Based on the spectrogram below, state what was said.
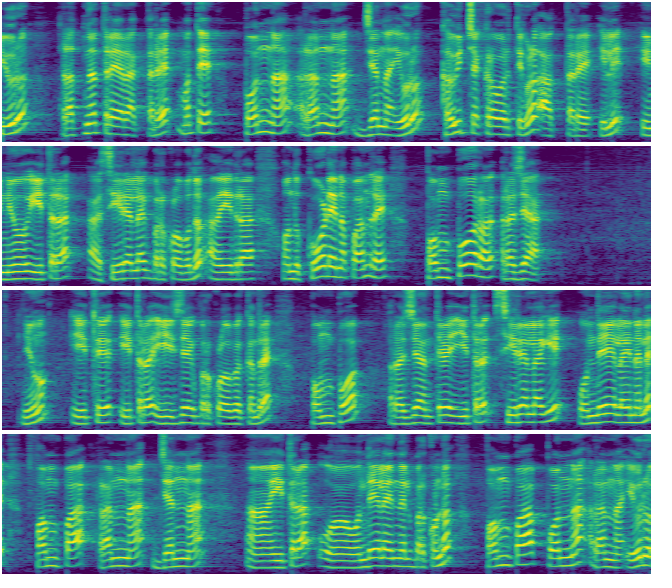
ಇವರು ರತ್ನತ್ರಯರಾಗ್ತಾರೆ. ಮತ್ತು ಪೊನ್ನ, ರನ್ನ ಜನ ಇವರು ಕವಿ ಚಕ್ರವರ್ತಿಗಳು ಆಗ್ತಾರೆ. ಇಲ್ಲಿ ನೀವು ಈ ಥರ ಸೀರಿಯಲಾಗಿ ಬರ್ಕೊಳ್ಬೋದು. ಅದೇ ಇದರ ಒಂದು ಕೋಡ್ ಏನಪ್ಪ ಅಂದರೆ ಪಂಪೋ ರ, ರಜ. ನೀವು ಈ ಈ ಥರ ಈಸಿಯಾಗಿ ಬರ್ಕೊಳ್ಬೇಕಂದ್ರೆ ಪಂಪೋ, ರಜೆ ಅಂತೇಳಿ ಈ ಥರ ಸೀರಿಯಲಾಗಿ ಒಂದೇ ಲೈನಲ್ಲಿ ಪಂಪ, ರನ್ನ, ಜನ್ನ ಈ ಥರ ಒಂದೇ ಲೈನಲ್ಲಿ ಬರ್ಕೊಂಡು ಪಂಪ, ಪೊನ್ನ, ರನ್ನ ಇವರು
